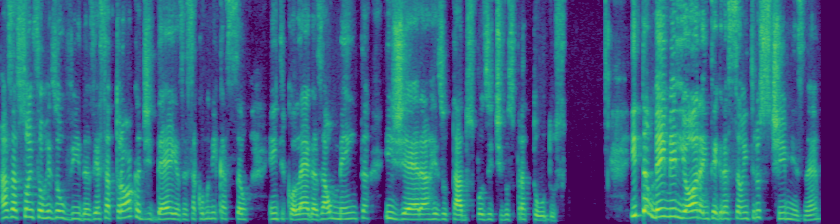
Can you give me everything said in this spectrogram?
as ações são resolvidas e essa troca de ideias, essa comunicação entre colegas aumenta e gera resultados positivos para todos. E também melhora a integração entre os times, né?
